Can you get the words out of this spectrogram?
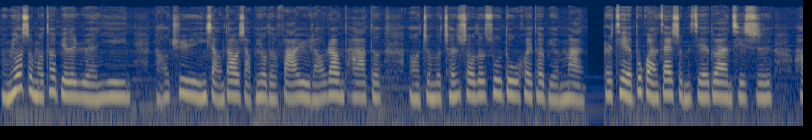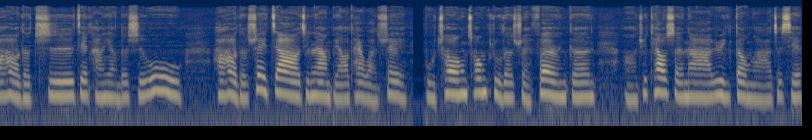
有没有什么特别的原因，然后去影响到小朋友的发育，然后让他的呃整个成熟的速度会特别慢。而且不管在什么阶段，其实好好的吃健康养的食物，好好的睡觉，尽量不要太晚睡，补充充足的水分，跟啊、呃、去跳绳啊、运动啊，这些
